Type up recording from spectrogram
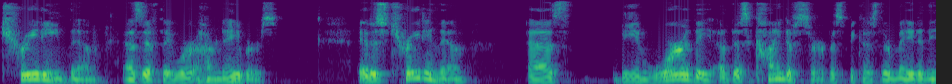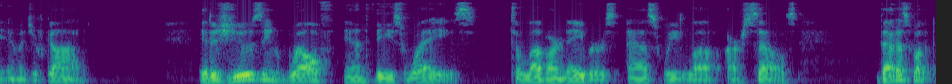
treating them as if they were our neighbors. It is treating them as being worthy of this kind of service because they're made in the image of God. It is using wealth in these ways to love our neighbors as we love ourselves. That is what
